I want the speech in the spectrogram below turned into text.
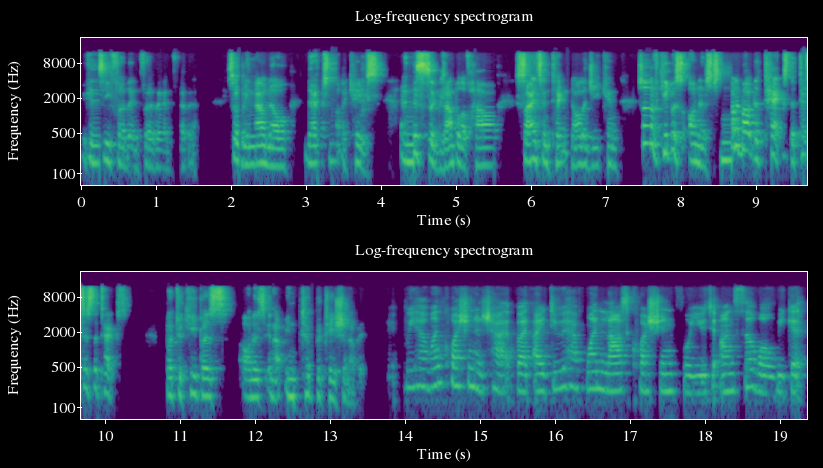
you can see further and further and further. So we now know that's not the case. And this is an example of how science and technology can sort of keep us honest, not about the text, the text is the text, but to keep us honest in our interpretation of it. We have one question in the chat, but I do have one last question for you to answer while we get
